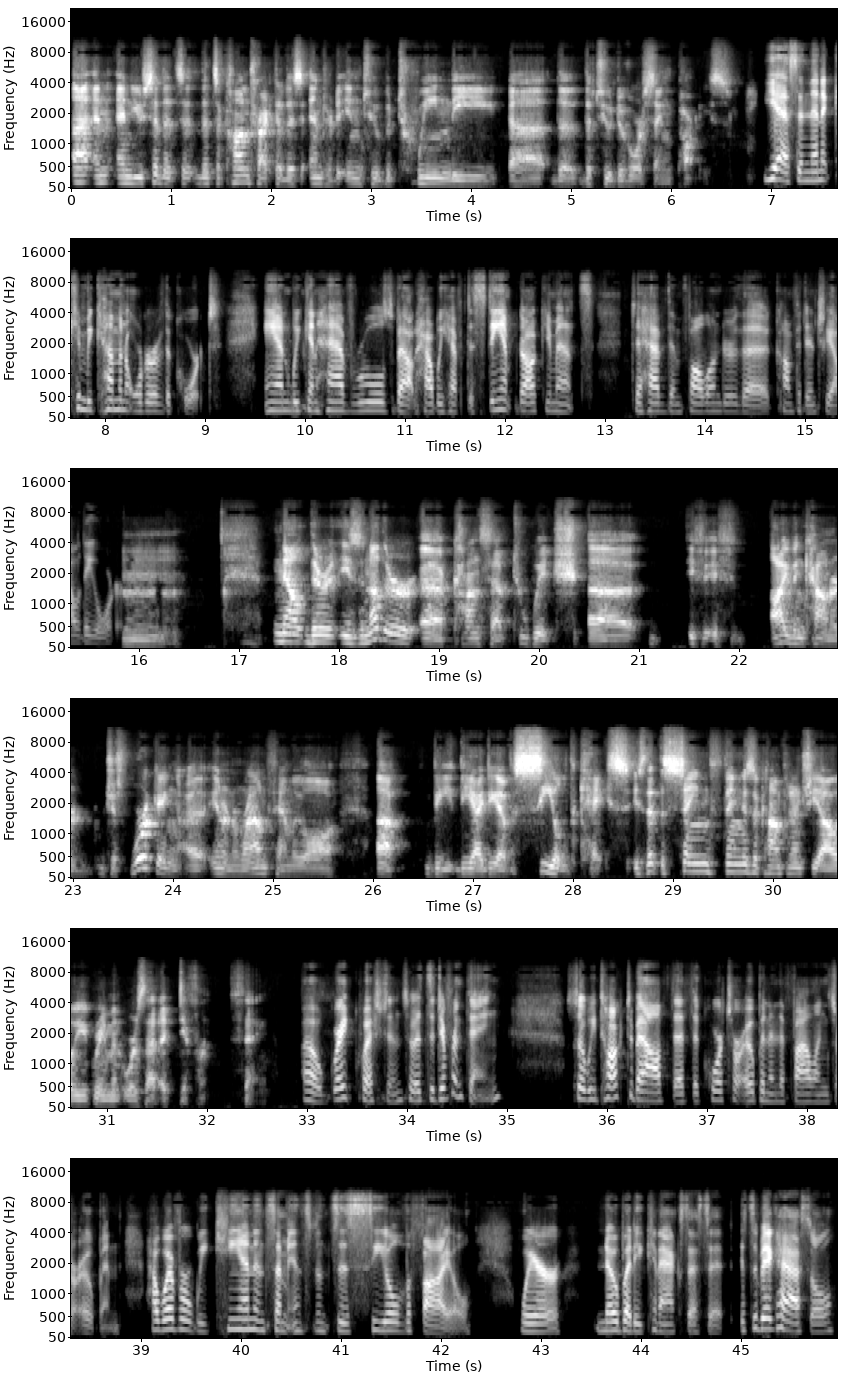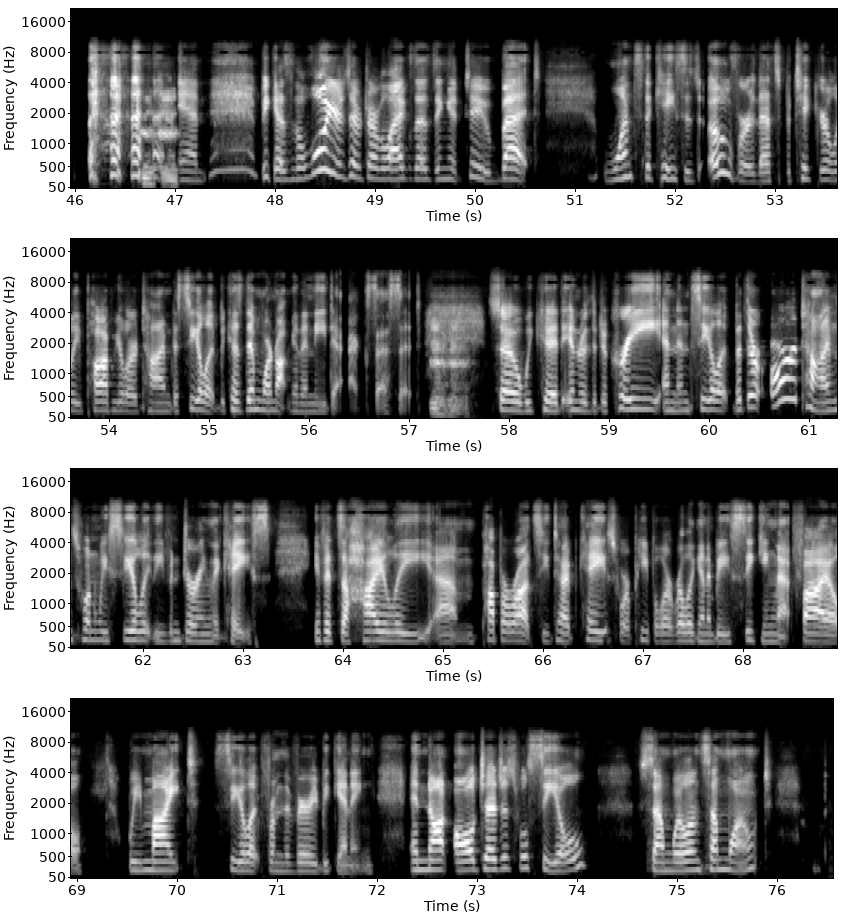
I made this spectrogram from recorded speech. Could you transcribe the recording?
Uh, and and you said that's a, that's a contract that is entered into between the uh, the the two divorcing parties. Yes, and then it can become an order of the court, and we can have rules about how we have to stamp documents to have them fall under the confidentiality order. Mm. Now, there is another uh, concept which, uh, if, if, I've encountered just working uh, in and around family law, uh, the the idea of a sealed case is that the same thing as a confidentiality agreement, or is that a different thing? Oh, great question. So it's a different thing. So we talked about that the courts are open and the filings are open. However, we can, in some instances, seal the file where nobody can access it. It's a big hassle. Mm-hmm. and because the lawyers have trouble accessing it too. But once the case is over, that's particularly popular time to seal it because then we're not going to need to access it. Mm-hmm. So we could enter the decree and then seal it. But there are times when we seal it even during the case. If it's a highly um, paparazzi type case where people are really going to be seeking that file, we might seal it from the very beginning. And not all judges will seal, some will and some won't.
